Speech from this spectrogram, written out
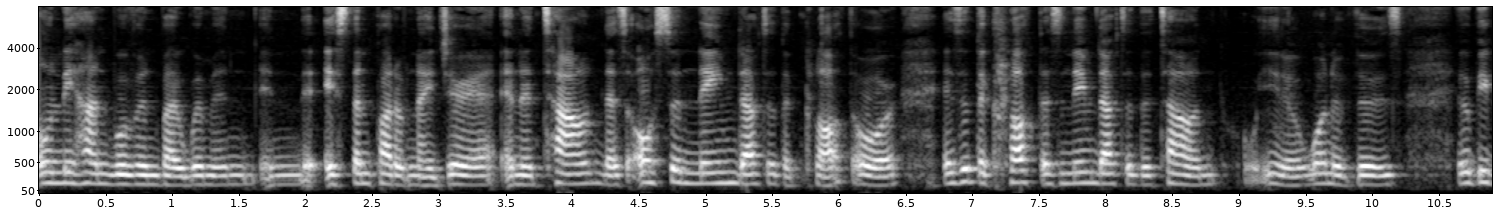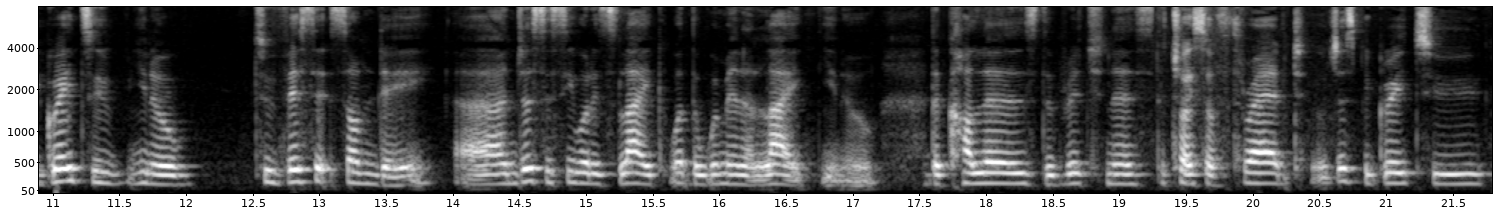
only hand woven by women in the eastern part of Nigeria in a town that's also named after the cloth, or is it the cloth that's named after the town? You know, one of those. It would be great to, you know, to visit someday uh, and just to see what it's like, what the women are like, you know, the colors, the richness, the choice of thread. It would just be great to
